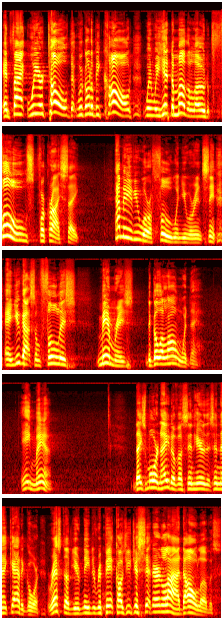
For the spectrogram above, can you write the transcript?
In fact, we are told that we're going to be called when we hit the mother load fools for Christ's sake. How many of you were a fool when you were in sin? And you got some foolish memories to go along with that. Amen. There's more than eight of us in here that's in that category. The rest of you need to repent because you just sit there and lied to all of us.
